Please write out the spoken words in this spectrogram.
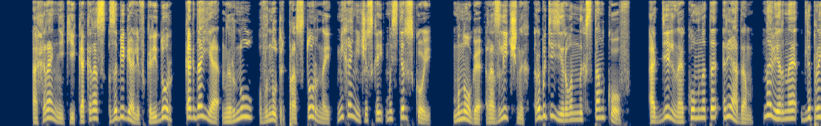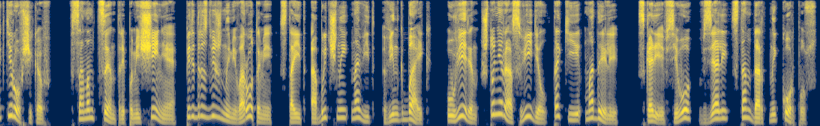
Охранники как раз забегали в коридор, когда я нырнул внутрь просторной механической мастерской. Много различных роботизированных станков. Отдельная комната рядом, наверное, для проектировщиков. В самом центре помещения, перед раздвижными воротами, стоит обычный на вид вингбайк. Уверен, что не раз видел такие модели. Скорее всего, взяли стандартный корпус.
